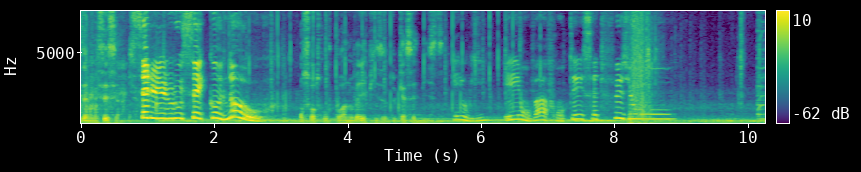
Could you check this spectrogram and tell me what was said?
les amis, c'est Cirque. Salut les loulous, c'est Kono On se retrouve pour un nouvel épisode de Cassette Beast. Et oui, et on va affronter cette fusion Parce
